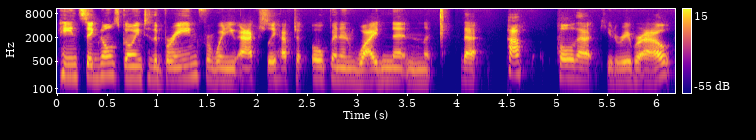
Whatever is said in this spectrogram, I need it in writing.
pain signals going to the brain for when you actually have to open and widen it and like that pop pull that cuterebra out.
